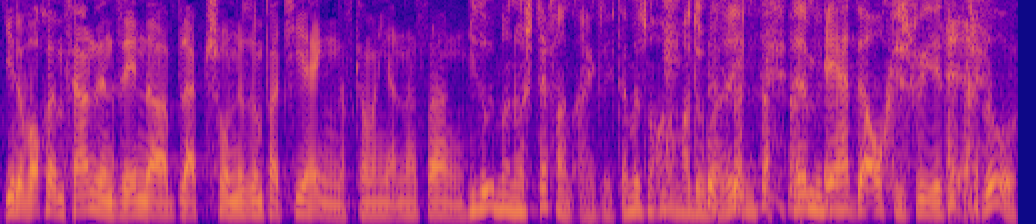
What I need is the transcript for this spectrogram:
jede Woche im Fernsehen sehen, da bleibt schon eine Sympathie hängen. Das kann man nicht anders sagen. Wieso immer nur Stefan eigentlich? Da müssen wir auch noch mal drüber reden. ähm, er hatte auch gespielt. Ach so.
